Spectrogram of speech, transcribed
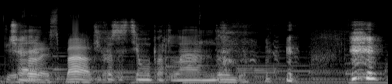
Dietro cioè, le sbarre. Di cosa stiamo parlando?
